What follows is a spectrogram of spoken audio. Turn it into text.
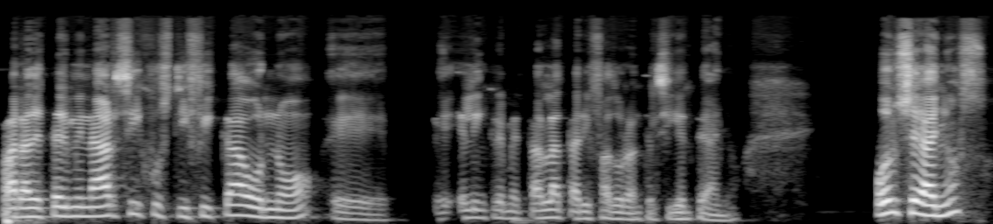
para determinar si justifica o no el incrementar la tarifa durante el siguiente año. 11 años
